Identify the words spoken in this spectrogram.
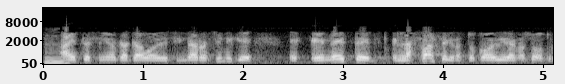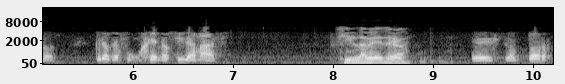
Mm. A este señor que acabo de designar recién y que eh, en este en la fase que nos tocó vivir a nosotros, creo que fue un genocida más. Gil Lavedra. El doctor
